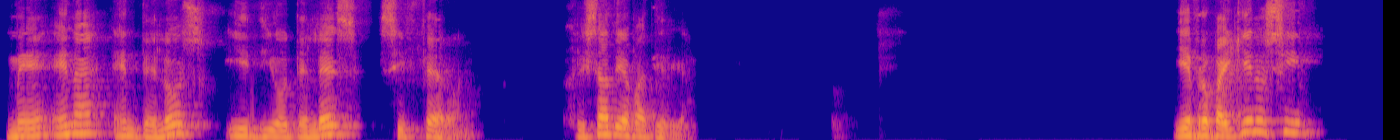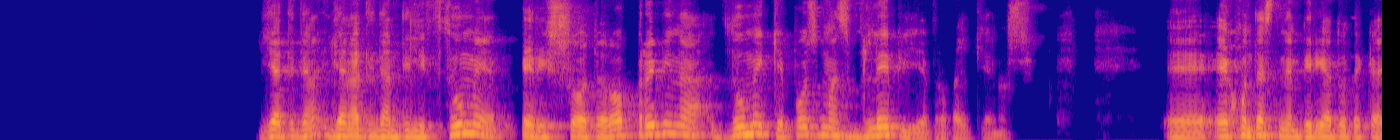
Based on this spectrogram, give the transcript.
με ένα εντελώς ιδιωτελές συμφέρον. Χρυσά διαβατήρια. Η Ευρωπαϊκή Ένωση, για, για να την αντιληφθούμε περισσότερο, πρέπει να δούμε και πώς μας βλέπει η Ευρωπαϊκή Ένωση. Ε, έχοντας την εμπειρία των 17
